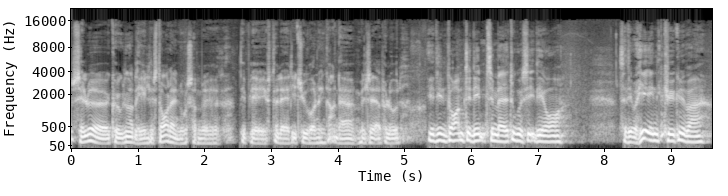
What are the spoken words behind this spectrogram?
Selve køkkenet og det hele, det står der nu, som øh, det blev efterladt i 20'erne, engang der militæret forlod det. Ja, det er en berømte lem til mad, du kan se det over. Så det var herinde i køkkenet var.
